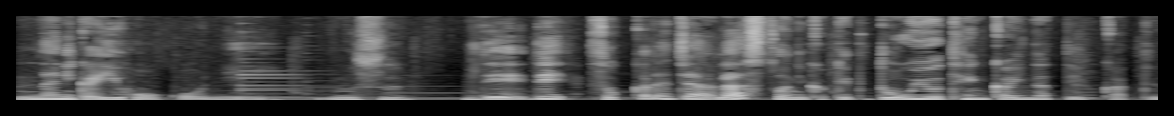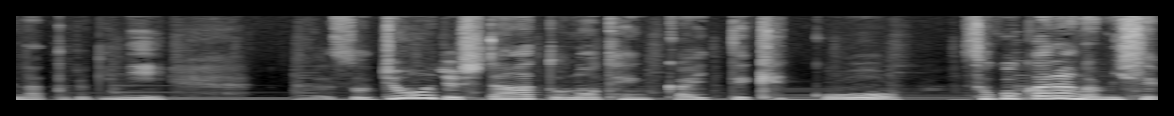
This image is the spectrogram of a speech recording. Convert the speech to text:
何かいい方向に結んで、で、そこからじゃあラストにかけてどういう展開になっていくかってなった時に、そう成就した後の展開って結構そこからが見せ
